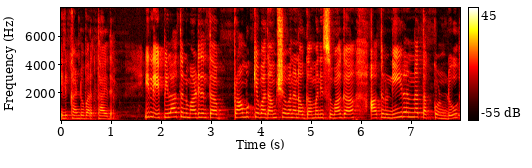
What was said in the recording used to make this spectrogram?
ಇಲ್ಲಿ ಕಂಡು ಬರ್ತಾ ಇದೆ. ಇಲ್ಲಿ ಪಿಲಾತನು ಮಾಡಿದಂಥ ಪ್ರಾಮುಖ್ಯವಾದ ಅಂಶವನ್ನು ನಾವು ಗಮನಿಸುವಾಗ ಆತನು ನೀರನ್ನು ತಕ್ಕೊಂಡು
